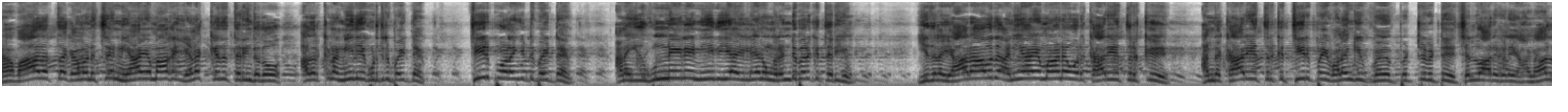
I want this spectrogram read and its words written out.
நான் வாதத்தை கவனிச்சேன் நியாயமாக எனக்கு எது தெரிந்ததோ அதற்கு நான் நீதியை கொடுத்துட்டு போயிட்டேன். தீர்ப்பு வழங்கிட்டு போயிட்டேன். ஆனா இது உண்மையிலே நீதியா இல்லையான்னு உங்க ரெண்டு பேருக்கு தெரியும். இதுல யாராவது அநியாயமான ஒரு காரியத்திற்கு அந்த காரியத்திற்கு தீர்ப்பை வழங்கி பெ- பெற்றுவிட்டு செல்வார்களே ஆனால்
